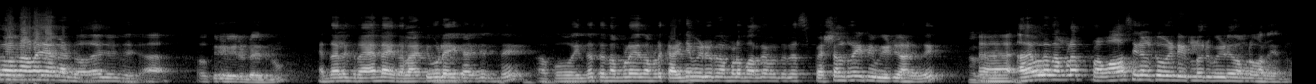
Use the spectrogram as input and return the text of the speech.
പോകുന്ന ഞാൻ കണ്ടു അതായത് ഒത്തിരി പേരുണ്ടായിരുന്നു. എന്തായാലും ഗ്രാൻഡ് ആയി നല്ല അടിപൊളിയായി കഴിഞ്ഞിട്ടുണ്ട്. അപ്പോൾ ഇന്നത്തെ നമ്മൾ നമ്മൾ കഴിഞ്ഞ വീഡിയോ നമ്മൾ പറഞ്ഞ പോലെ തന്നെ സ്പെഷ്യൽ റേറ്റ് വീഡിയോ ആണിത്. അതേപോലെ നമ്മളെ പ്രവാസികൾക്ക് വേണ്ടിയിട്ടുള്ള ഒരു വീഡിയോ നമ്മൾ പറഞ്ഞിരുന്നു.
